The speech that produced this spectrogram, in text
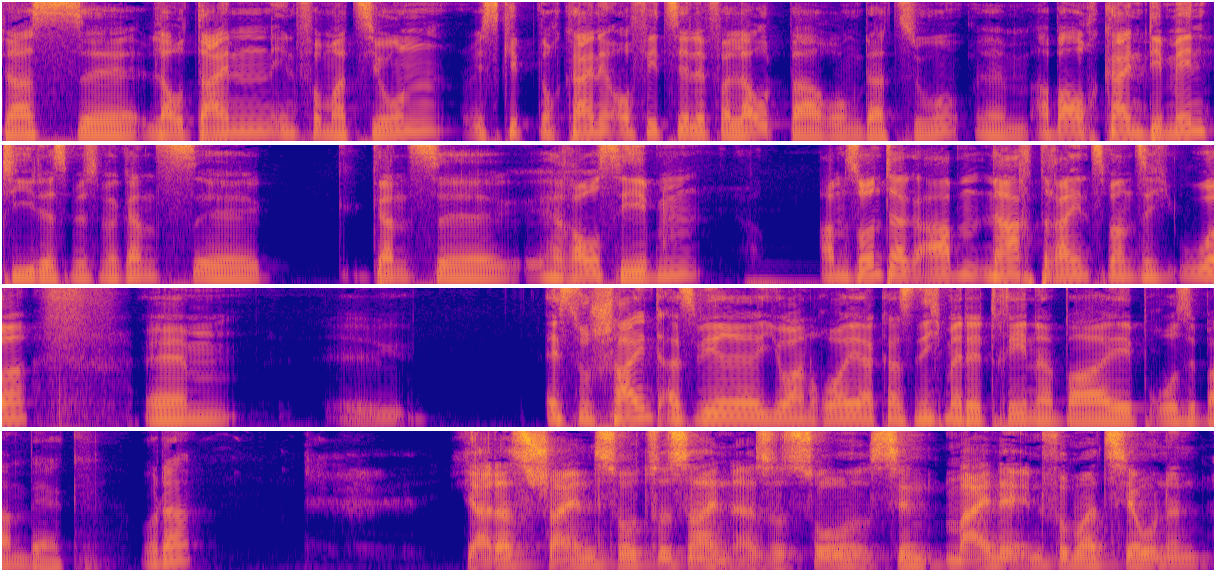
dass äh, laut deinen Informationen, es gibt noch keine offizielle Verlautbarung dazu, ähm, aber auch kein Dementi, das müssen wir ganz, äh, ganz äh, herausheben. Am Sonntagabend nach 23 Uhr ähm, äh, es so scheint, als wäre Johann Royakas nicht mehr der Trainer bei Brose Bamberg, oder? Ja, das scheint so zu sein. Also so sind meine Informationen,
